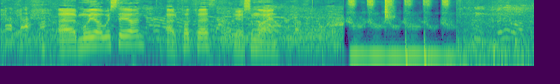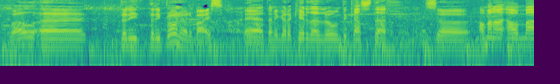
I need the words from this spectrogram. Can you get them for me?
uh, mwy o westeion a'r podpeth, nes ymlaen. Wel, uh, da ni, da ni bron ar y faes. Ie, yeah, da ni'n gorau cerdded rownd y castell. So... Ond mae ma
